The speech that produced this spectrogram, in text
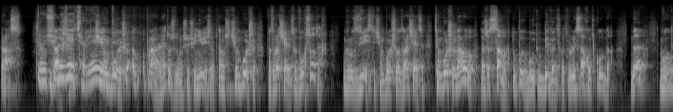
Раз. Но еще Дальше. не вечер, Леонид. Чем больше, правильно, я тоже думаю, что еще не вечер, потому что чем больше возвращаются двухсотых, груз 200, чем больше возвращается, тем больше народу, даже самых тупых, будет убегать хоть в леса, хоть куда. Да? Вот.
